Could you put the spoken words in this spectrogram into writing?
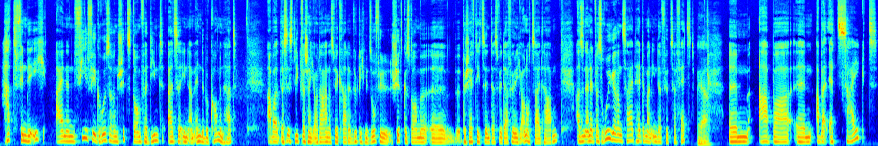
hat, finde ich, einen viel, viel größeren Shitstorm verdient, als er ihn am Ende bekommen hat. Aber das ist, liegt wahrscheinlich auch daran, dass wir gerade wirklich mit so viel Shitstorme äh, beschäftigt sind, dass wir dafür nicht auch noch Zeit haben. Also in einer etwas ruhigeren Zeit hätte man ihn dafür zerfetzt. Ja. Ähm, aber, ähm, aber er zeigt,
